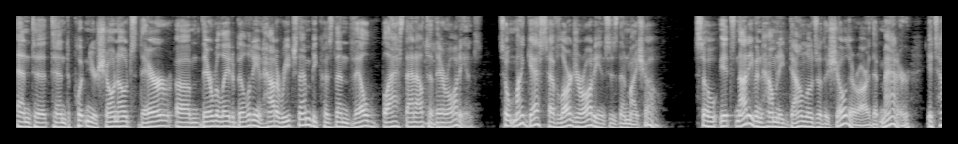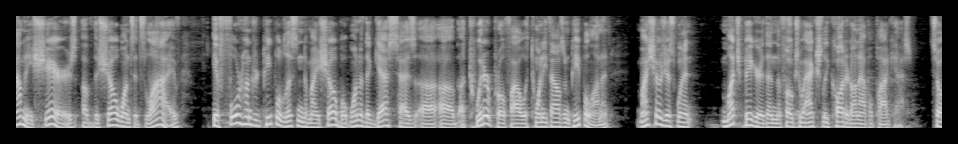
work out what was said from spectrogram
and to, to and to put in your show notes their um, their relatability and how to reach them because then they'll blast that out to their audience. So my guests have larger audiences than my show. So it's not even how many downloads of the show there are that matter. It's how many shares of the show once it's live. If 400 people listen to my show, but one of the guests has a, a, a Twitter profile with 20,000 people on it, my show just went much bigger than the folks who actually caught it on Apple Podcasts. So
